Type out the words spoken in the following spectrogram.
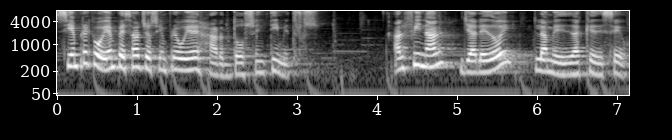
Siempre que voy a empezar yo siempre voy a dejar 2 centímetros. Al final ya le doy la medida que deseo.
